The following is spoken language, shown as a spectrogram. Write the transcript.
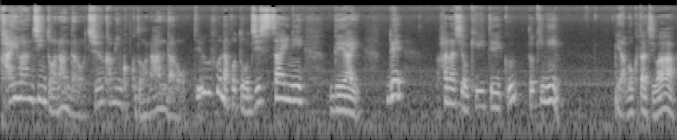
台湾人とは何だろう？中華民国とは何だろう？っていうふうなことを実際に出会い。で話を聞いていく時にいや僕たちは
